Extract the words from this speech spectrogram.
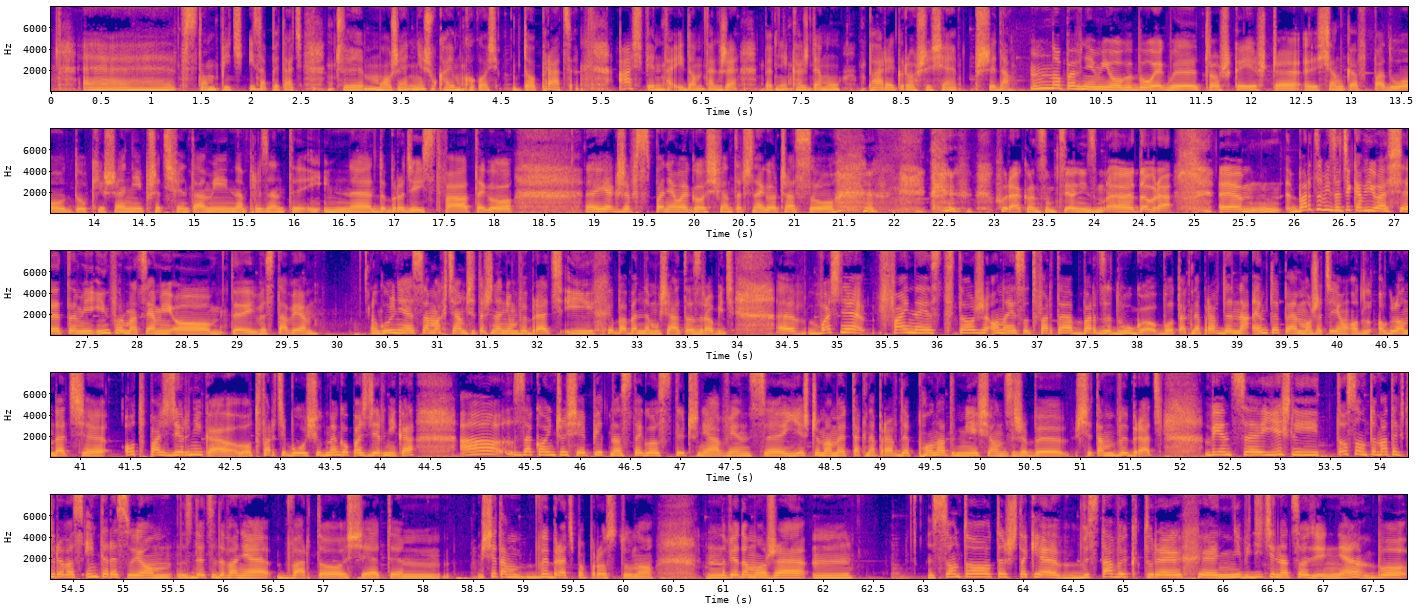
wstąpić i zapytać, czy może nie szukają kogoś do pracy. A święta idą, także pewnie każdemu parę groszy się przyda. No pewnie miło by było, jakby troszkę jeszcze sianka wpadło do kieszeni przed świętami na prezenty i inne dobrodziejstwa tego jakże wspaniałego świątecznego czasu. Konsumpcjonizm. E, dobra. E, bardzo mi zaciekawiłaś tymi informacjami o tej wystawie. Ogólnie sama chciałam się też na nią wybrać i chyba będę musiała to zrobić. E, właśnie fajne jest to, że ona jest otwarta bardzo długo, bo tak naprawdę na MTP możecie ją oglądać e, od października. Otwarcie było 7 października, a zakończy się 15 stycznia, więc e, jeszcze mamy tak naprawdę ponad miesiąc, żeby się tam wybrać. Więc jeśli to są tematy, które Was interesują, zdecydowanie warto się tym, się tam wybrać po prostu, no. No wiadomo, że... Mm, są to też takie wystawy, których nie widzicie na co dzień, nie? Bo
